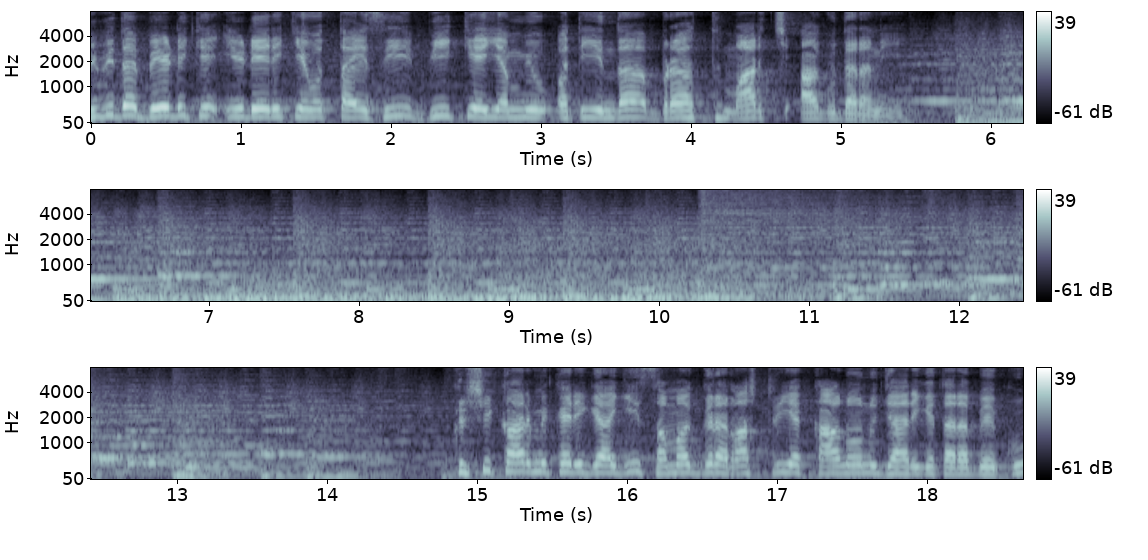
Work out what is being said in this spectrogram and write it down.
ವಿವಿಧ ಬೇಡಿಕೆ ಈಡೇರಿಕೆ ಒತ್ತಾಯಿಸಿ ಬಿಕೆಎಂಯು ವತಿಯಿಂದ ಬೃಹತ್ ಮಾರ್ಚ್ ಆಗುದರನಿ ಕೃಷಿ ಕಾರ್ಮಿಕರಿಗಾಗಿ ಸಮಗ್ರ ರಾಷ್ಟ್ರೀಯ ಕಾನೂನು ಜಾರಿಗೆ ತರಬೇಕು.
